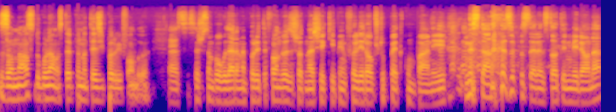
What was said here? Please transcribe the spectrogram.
за нас до голяма степен на тези първи фондове. Аз също съм благодарен на първите фондове, защото нашия екип им фалира общо 5 компании. Не станаха за по 700 милиона.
